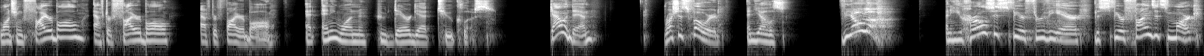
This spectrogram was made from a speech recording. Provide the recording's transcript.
launching fireball after fireball after fireball at anyone who dare get too close. Galandan rushes forward and yells, Viola! And he hurls his spear through the air. The spear finds its mark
